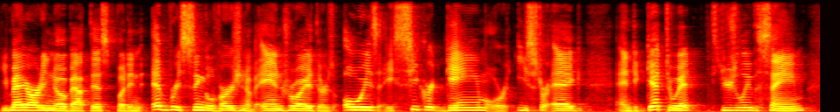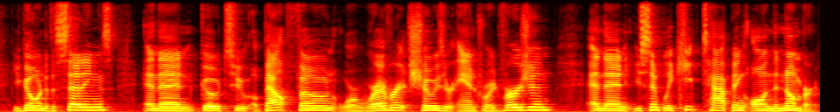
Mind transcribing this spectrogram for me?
you may already know about this, but in every single version of Android, there's always a secret game or Easter egg, and to get to it, it's usually the same. You go into the settings, and then go to About Phone or wherever it shows your Android version, and then you simply keep tapping on the number.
